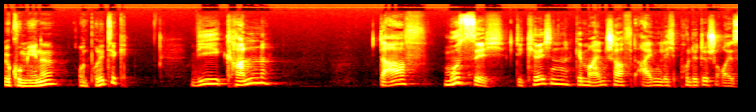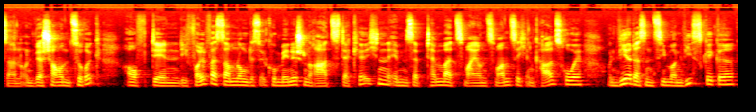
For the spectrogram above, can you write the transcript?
Ökumene und Politik. Wie kann darf, muss sich die Kirchengemeinschaft eigentlich politisch äußern? Und wir schauen zurück auf den, die Vollversammlung des Ökumenischen Rats der Kirchen im September 22 in Karlsruhe. Und wir, das sind Simon Wiesgickel.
